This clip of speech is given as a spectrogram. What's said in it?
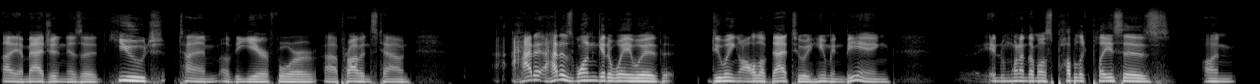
I imagine is a huge time of the year for uh, Provincetown. How, do, how does one get away with doing all of that to a human being in one of the most public places on,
